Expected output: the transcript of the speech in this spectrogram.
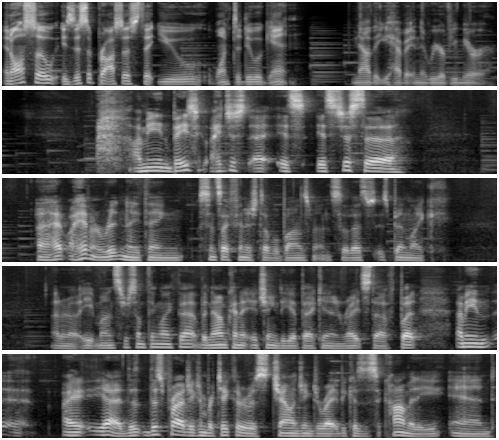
And also, is this a process that you want to do again now that you have it in the rearview mirror? I mean, basically, I just uh, it's it's just a. I have I haven't written anything since I finished Double Bondsman, so that's it's been like, I don't know, eight months or something like that. But now I'm kind of itching to get back in and write stuff. But I mean, uh, I yeah, th- this project in particular was challenging to write because it's a comedy, and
